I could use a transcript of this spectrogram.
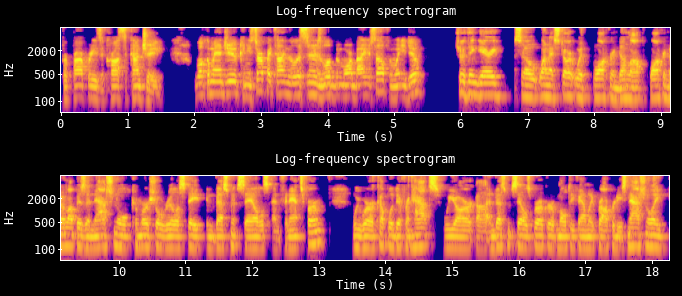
for properties across the country. Welcome, Andrew. Can you start by telling the listeners a little bit more about yourself and what you do? Sure thing, Gary. So when I start with Walker and Dunlop, Walker and Dunlop is a national commercial real estate investment sales and finance firm. We wear a couple of different hats. We are uh, investment sales broker of multifamily properties nationally,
